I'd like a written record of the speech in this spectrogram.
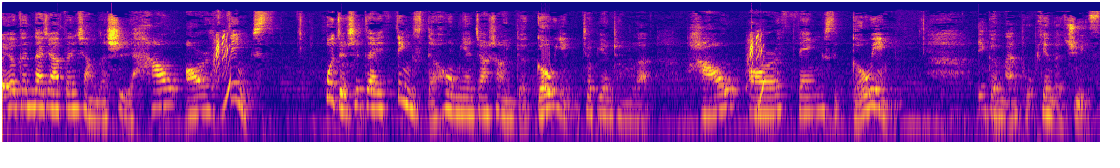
要跟大家分享的是 How are things，或者是在 things 的后面加上一个 going，就变成了 How are things going？一个蛮普遍的句子，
